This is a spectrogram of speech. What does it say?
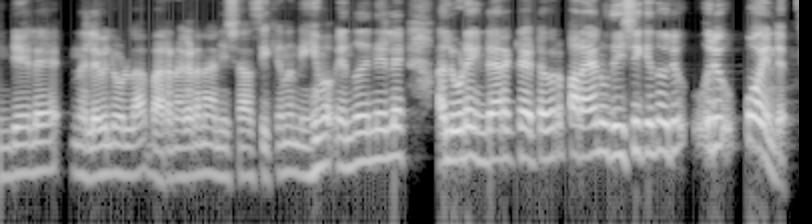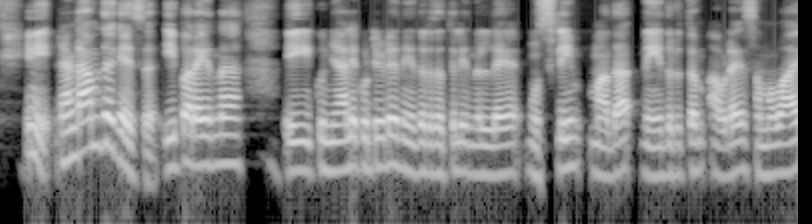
ഇന്ത്യയിലെ നിലവിലുള്ള ഭരണഘടന അനുശാസിക്കുന്ന നിയമം എന്ന് തന്നെയല്ലേ അതിലൂടെ ഇൻഡയറക്റ്റ് ആയിട്ട് അവർ പറയാൻ ഉദ്ദേശിക്കുന്ന ഒരു ഒരു പോയിന്റ് ഇനി രണ്ടാമത്തെ കേസ് ഈ പറയുന്ന ഈ കുഞ്ഞാലിക്കുട്ടിയുടെ നേതൃത്വത്തിൽ ഇന്നലെ മുസ്ലിം മത നേതൃത്വം അവിടെ സമവായ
